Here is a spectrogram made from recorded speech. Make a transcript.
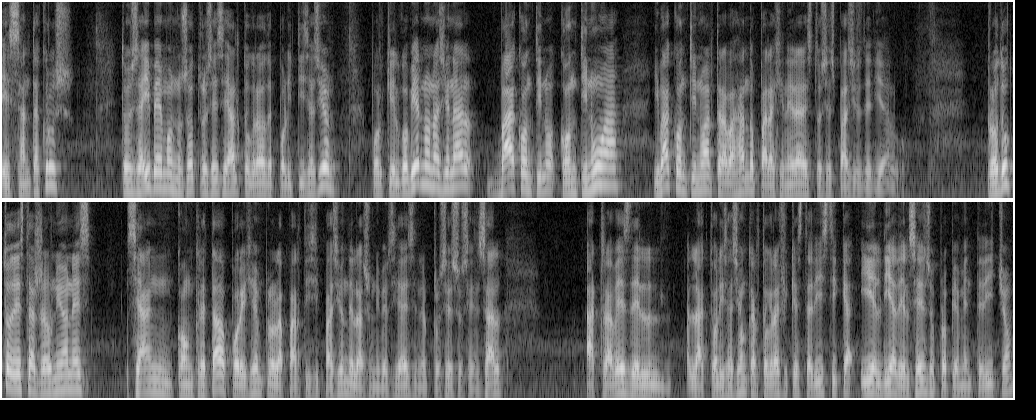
es Santa Cruz. Entonces ahí vemos nosotros ese alto grado de politización, porque el gobierno nacional va a continúa y va a continuar trabajando para generar estos espacios de diálogo. Producto de estas reuniones se han concretado, por ejemplo, la participación de las universidades en el proceso censal a través de la actualización cartográfica estadística y el día del censo propiamente dicho.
